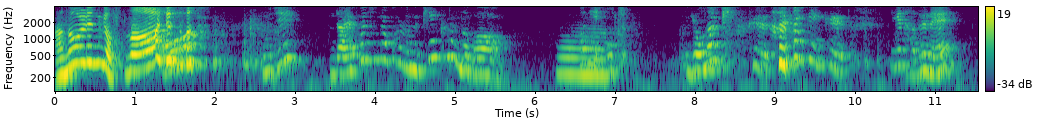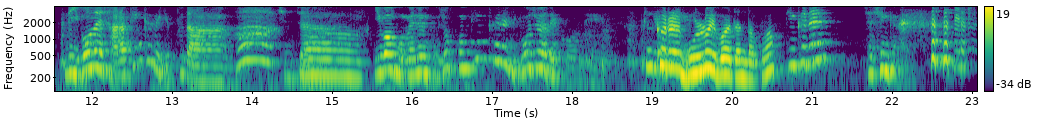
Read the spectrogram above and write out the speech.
안 어울리는 게 없어. 어? 뭐지? 나의 퍼스널 컬러는 핑크였나 봐. 아니 어쩌 연한 핑크, 진한 핑크 이게 다 되네. 근데 이번에 자라 핑크가 예쁘다. 진짜 와, 이번 봄에는 무조건 핑크를 입어줘야 될 것 같아. 핑크를 이렇게. 뭘로 입어야 된다고요? 핑크는 자신감.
